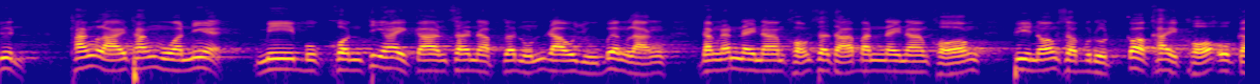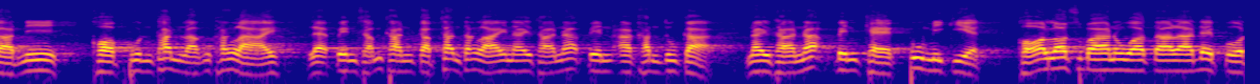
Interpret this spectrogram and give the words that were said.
ขึ้น ทั้งหลายทั้งมวลเนี่ยมีบุคคลที่ให้การสนับสนุนเราอยู่เบื้องหลัง ดังนั้นในนามของสถาบันในนามของพี่น้องสบรุษก็ใคร่ขอโอกาสนี้ ขอบคุณท่านหลังทั้งหลาย และเป็นสำคัญกับท่านทั้งหลาย ในฐานะเป็นอาคันตุกะ ในฐานะเป็นแขกผู้มีเกียรติ ขอลอสบานวาตาลาได้โปรด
